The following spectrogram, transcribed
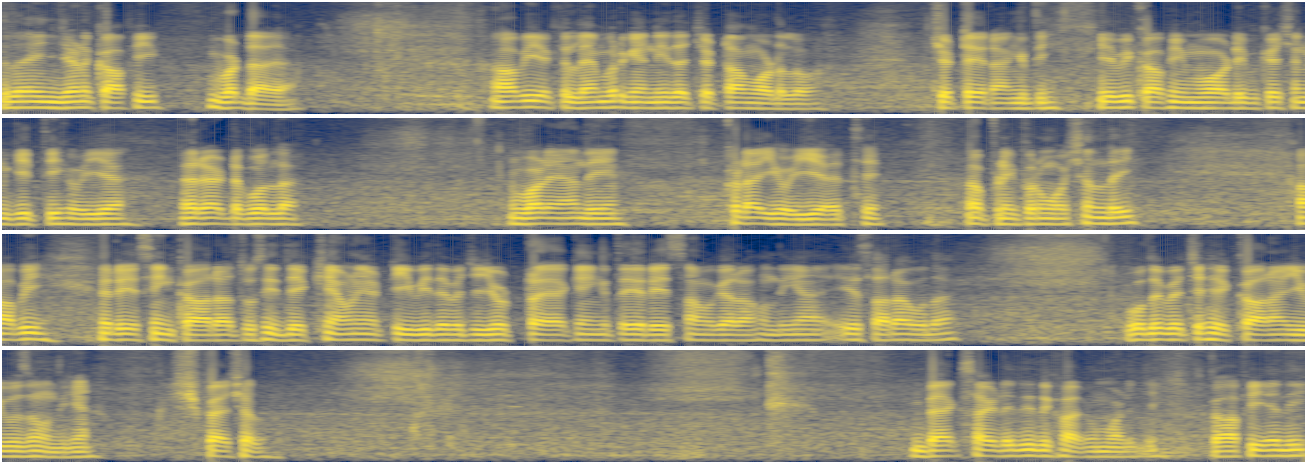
ਇਹਦਾ ਇੰਜਨ ਕਾਫੀ ਵੱਡਾ ਆ। ਆ ਵੀ ਇੱਕ ਲੈਂਬਰਗਿਨੀ ਦਾ ਚਿੱਟਾ ਮਾਡਲ ਵਾ, ਚਿੱਟੇ ਰੰਗ ਦੀ। ਇਹ ਵੀ ਕਾਫੀ ਮੋਡੀਫਿਕੇਸ਼ਨ ਕੀਤੀ ਹੋਈ ਆ ਰੈੱਡ ਬੁੱਲ ਵੜਿਆਂ ਦੇ ਖੜਾਈ ਹੋਈ ਆ ਇੱਥੇ, ਆਪਣੀ ਪ੍ਰੋਮੋਸ਼ਨ ਲਈ। ਆ ਵੀ ਰੇਸਿੰਗ ਕਾਰ ਆ, ਤੁਸੀਂ ਦੇਖਿਆ ਹੋਣੀਆਂ ਟੀਵੀ ਦੇ ਵਿੱਚ ਜੋ ਟਰੈਕਿੰਗ ਤੇ ਰੇਸਾਂ ਵਗੈਰਾ ਹੁੰਦੀਆਂ, ਇਹ ਸਾਰਾ ਉਹਦਾ। ਉਹਦੇ ਵਿੱਚ ਇਹ ਕਾਰਾਂ ਯੂਜ਼ ਹੁੰਦੀਆਂ ਸਪੈਸ਼ਲ ਬੈਕ ਸਾਈਡ ਇਹਦੀ ਦਿਖਾਓ ਮਾੜੀ ਜੀ ਕਾਫੀ ਇਹਦੀ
